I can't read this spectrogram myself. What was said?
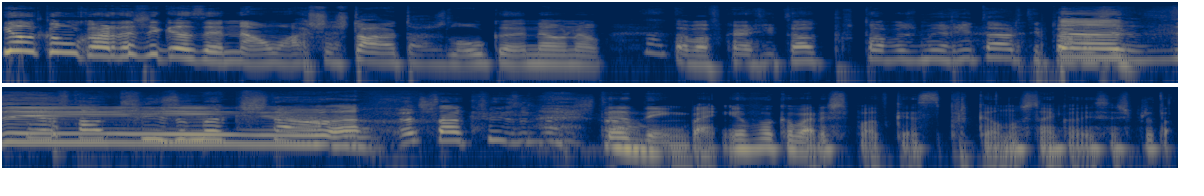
ele concorda, que ele dizer, não, achas, tá- estás louca. Não, não. Não, estava a ficar irritado porque estavas-me a irritar. Tipo, estava a dizer, "É só que fiz uma questão. Que fiz uma questão. Tadinho. Bem, eu vou acabar este podcast porque ele não está em condições para tal.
